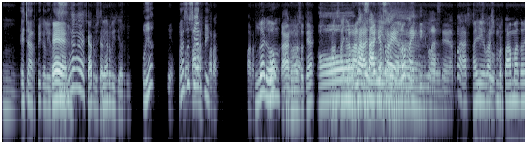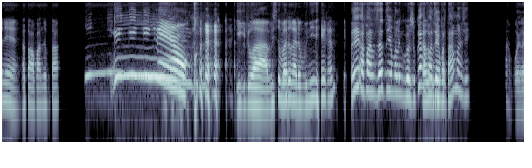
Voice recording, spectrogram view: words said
Hmm. Eh CRV kali Eh, enggak enggak CRV. CRV, CRV. Iya. Rasa Parah, CRV? Parah, parah. Enggak dong. Bukan, Enggak. maksudnya Oh, Rasanya- rasanya, rasanya. tuh kayak lo naik di kelasnya. Anjing justru. rush pertama taunya ya atau Avanza pertama. Gigi dua, habis itu baru gak ada bunyinya kan. Tapi Avanza tuh yang paling gue suka Kalau Avanza yang pertama sih. Ah, gak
